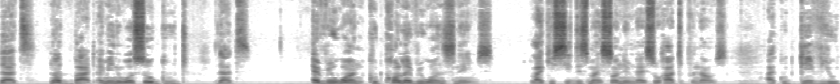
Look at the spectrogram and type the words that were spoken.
that, not bad, I mean, it was so good that everyone could call everyone's names. Like you see, this my surname that is so hard to pronounce. Mm. I could give you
